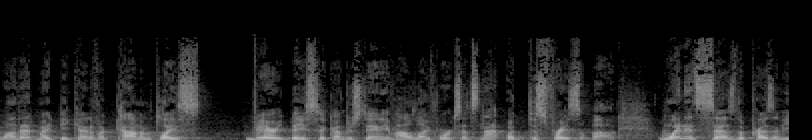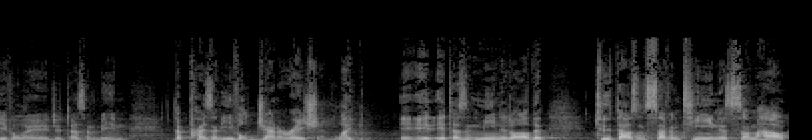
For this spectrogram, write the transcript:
Well, that might be kind of a commonplace, very basic understanding of how life works. That's not what this phrase is about. When it says the present evil age, it doesn't mean the present evil generation. Like, it, it doesn't mean at all that 2017 is somehow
